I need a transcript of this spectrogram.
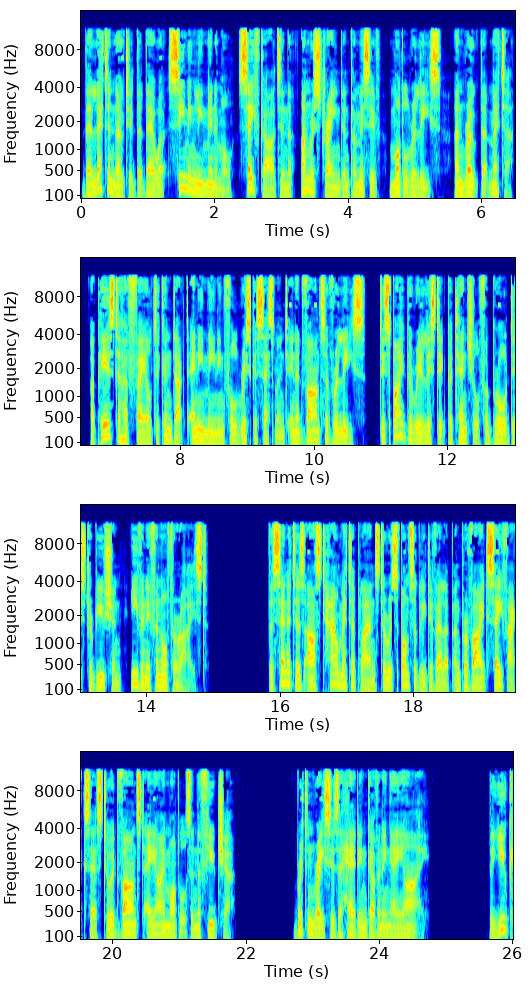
Their letter noted that there were seemingly minimal safeguards in the unrestrained and permissive model release, and wrote that Meta appears to have failed to conduct any meaningful risk assessment in advance of release, despite the realistic potential for broad distribution, even if unauthorized the senators asked how Meta plans to responsibly develop and provide safe access to advanced AI models in the future. Britain races ahead in governing AI. The UK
